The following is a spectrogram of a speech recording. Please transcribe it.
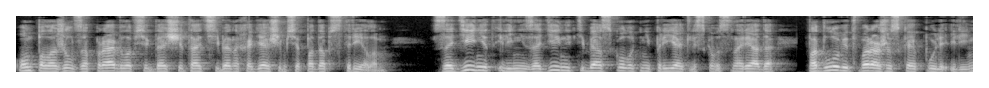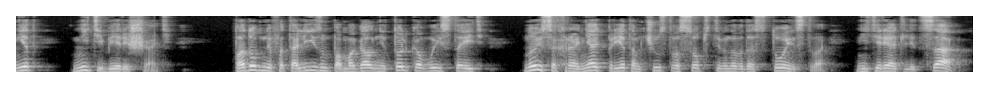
Он положил за правило всегда считать себя находящимся под обстрелом. Заденет или не заденет тебя осколок неприятельского снаряда, подловит вражеская пуля или нет, не тебе решать. Подобный фатализм помогал не только выстоять, но и сохранять при этом чувство собственного достоинства, не терять лица,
